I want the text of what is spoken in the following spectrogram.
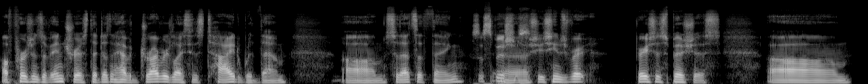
of persons of interest that doesn't have a driver's license tied with them. Um, so that's a thing. suspicious. Uh, she seems very very suspicious. Um,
